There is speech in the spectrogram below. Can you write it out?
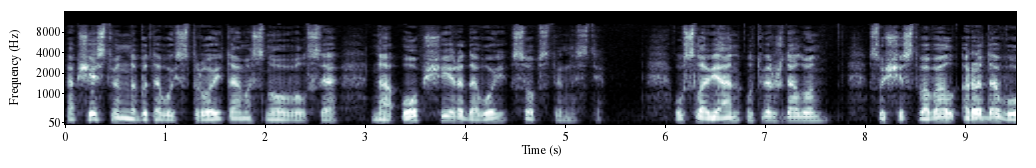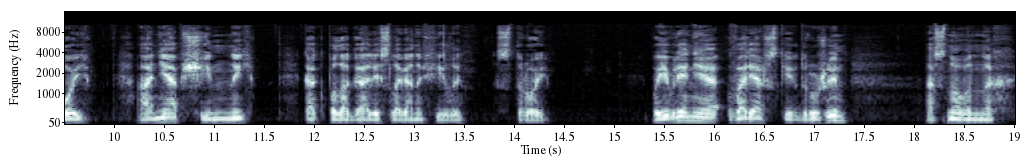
Общественно-бытовой строй там основывался на общей родовой собственности. У славян, утверждал он, существовал родовой, а не общинный, как полагали славянофилы, строй. Появление варяжских дружин, основанных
